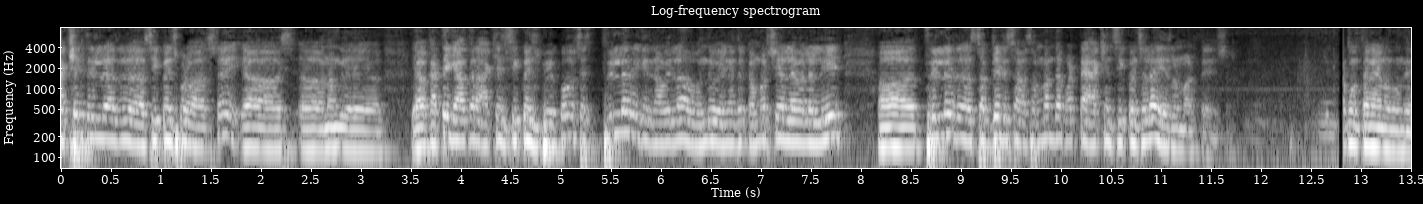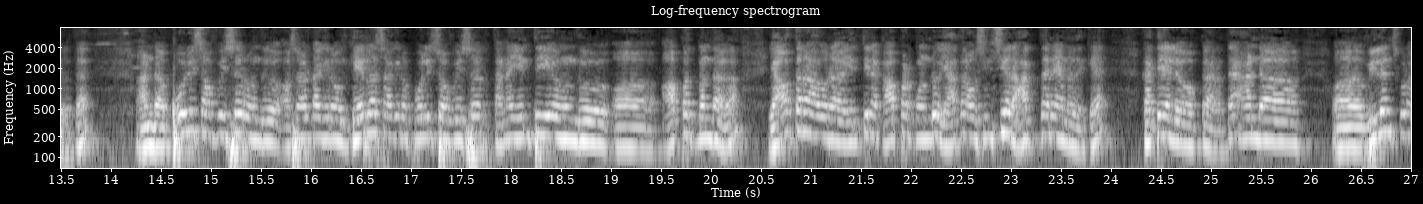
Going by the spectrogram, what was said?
ಆಕ್ಷನ್ ಥ್ರಿಲ್ಲರ್ ಸೀಕ್ವೆನ್ಸ್ ಕೂಡ ಅಷ್ಟೇ. ನಮಗೆ ಯಾವ ಕತೆಗೆ ಯಾವ ತರ ಆಕ್ಷನ್ ಸೀಕ್ವೆನ್ಸ್ ಬೇಕು ಥ್ರಿಲ್ಲರ್ ನಾವೆಲ್ಲ ಒಂದು ಏನಂದ್ರೆ ಕಮರ್ಷಿಯಲ್ ಲೆವೆಲ್ ಅಲ್ಲಿ ಥ್ರಿಲ್ಲರ್ ಸಬ್ಜೆಕ್ಟ್ ಸಂಬಂಧಪಟ್ಟ ಆಕ್ಷನ್ ಸೀಕ್ವೆನ್ಸ್ ಎಲ್ಲ ಇದ್ರಲ್ಲಿ ಮಾಡ್ತಾ ಇದೆ ಸರ್. ಅನ್ನೋದು ಒಂದಿರುತ್ತೆ ಅಂಡ್ ಪೊಲೀಸ್ ಆಫೀಸರ್ ಒಂದು ಅಸಾಲ್ಟ್ ಆಗಿರೋ, ಒಂದು ಕೇರ್ಲೆಸ್ ಆಗಿರೋ ಪೊಲೀಸ್ ಆಫೀಸರ್ ತನ್ನ ಹೆಂಡತಿಗೆ ಒಂದು ಆಪತ್ ಬಂದಾಗ ಯಾವ ತರ ಅವರ ಹೆಂಡತಿನ ಕಾಪಾಡ್ಕೊಂಡು ಯಾವ ತರ ಅವ್ರು ಸಿನ್ಸಿಯರ್ ಆಗ್ತಾರೆ ಅನ್ನೋದಕ್ಕೆ ಕಥೆಯಲ್ಲಿ ಹೋಗ್ತಾ ಇರುತ್ತೆ. ಅಂಡ್ ವಿಲನ್ಸ್ ಕೂಡ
